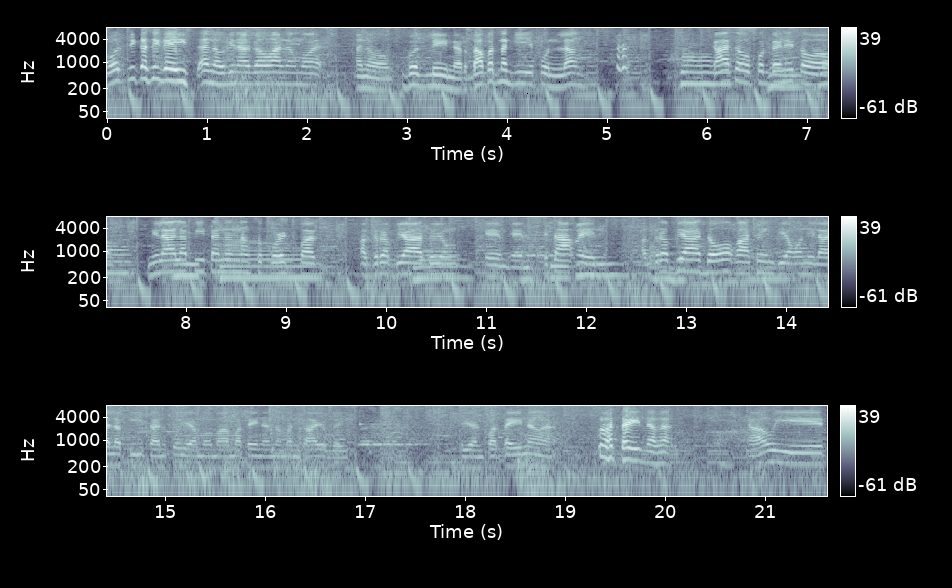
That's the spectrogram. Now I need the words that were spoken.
Mostly kasi guys, ano, ginagawa ng mga, ano, gold laner. Dapat nag-iipon lang. Kaso, pag ganito, nilalapitan na ng support pag agrabyado yung MM. E sa akin, agrabyado ko kaso hindi ako nilalapitan. Yan, mamamatay na naman tayo guys. Ayan, patay na nga. Patay na nga. Awit.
